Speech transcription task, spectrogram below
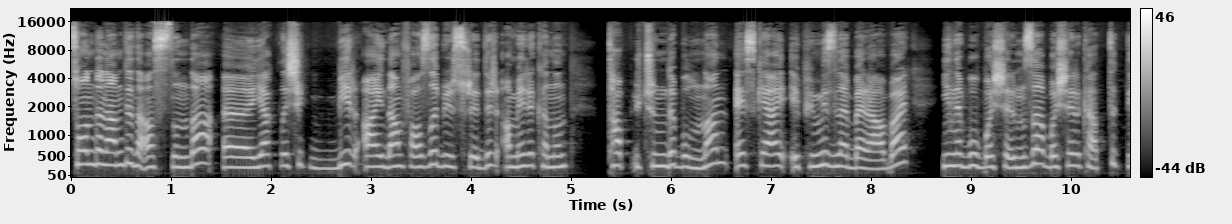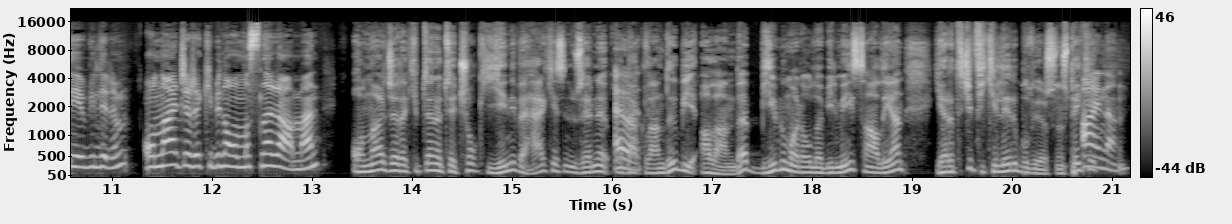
Son dönemde de aslında e, yaklaşık bir aydan fazla bir süredir Amerika'nın top 3'ünde bulunan SKI app'imizle beraber yine bu başarımıza başarı kattık diyebilirim. Onlarca rakibin olmasına rağmen Onlarca rakipten öte çok yeni ve herkesin üzerine odaklandığı bir alanda bir numara olabilmeyi sağlayan yaratıcı fikirleri buluyorsunuz. Peki aynen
